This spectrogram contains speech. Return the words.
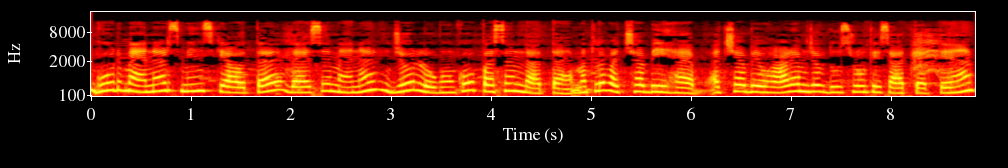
good manners means क्या होता है वैसे मैनर जो लोगों को पसंद आता है। मतलब अच्छा भी है अच्छा व्यवहार हम जब दूसरों के साथ करते हैं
